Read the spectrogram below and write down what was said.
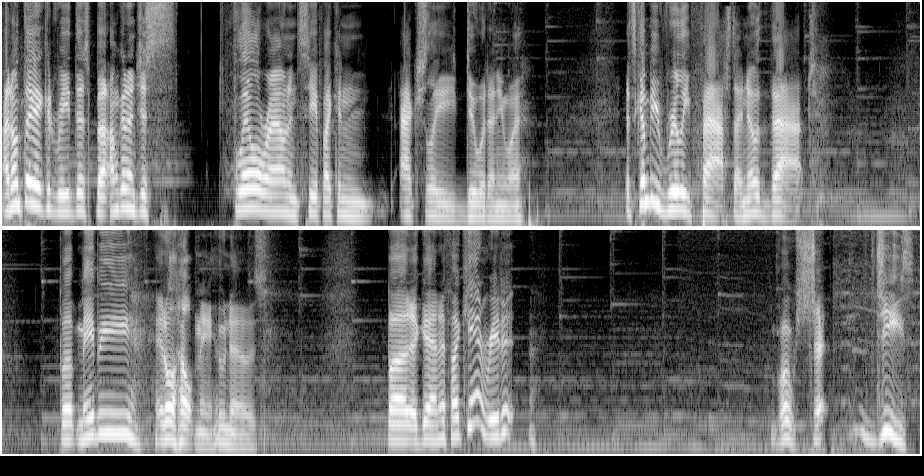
I don't think I could read this, but I'm gonna just flail around and see if I can actually do it anyway. It's gonna be really fast, I know that. But maybe it'll help me, who knows. But again, if I can't read it... Whoa, shit. Jeez.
